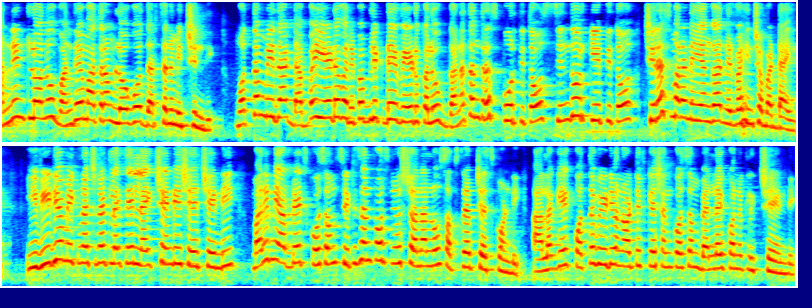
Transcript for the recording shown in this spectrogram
అన్నింట్లోనూ వందే మాత్రం లోగో దర్శనమిచ్చింది. మొత్తం మీద డెబ్బై ఏడవ రిపబ్లిక్ డే వేడుకలు గణతంత్ర స్ఫూర్తితో సింధూర్ కీర్తితో చిరస్మరణీయంగా నిర్వహించబడ్డాయి. ఈ వీడియో మీకు నచ్చినట్లయితే లైక్ చేయండి షేర్ చేయండి. మరిన్ని అప్డేట్స్ కోసం సిటిజన్ ఫోర్స్ న్యూస్ ఛానల్ను సబ్స్క్రైబ్ చేసుకోండి. అలాగే కొత్త వీడియో నోటిఫికేషన్ కోసం బెల్ ఐకాన్ క్లిక్ చేయండి.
